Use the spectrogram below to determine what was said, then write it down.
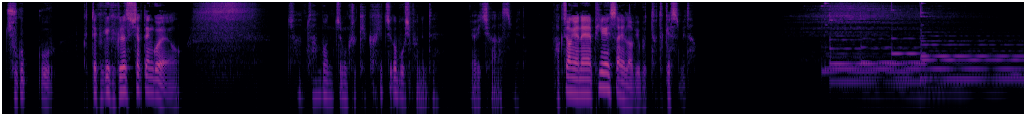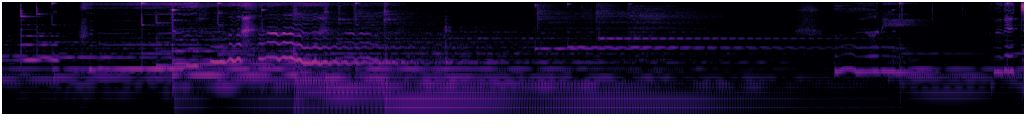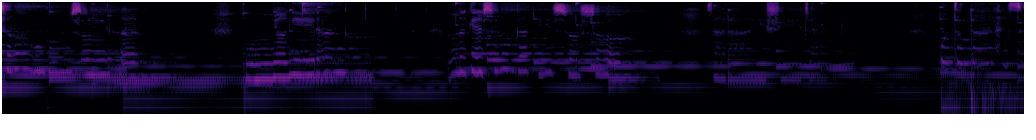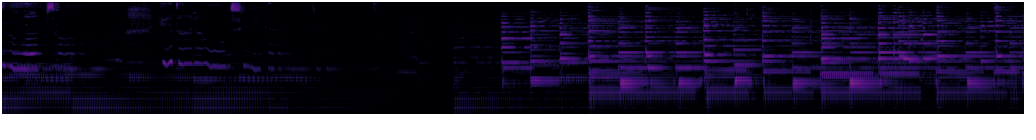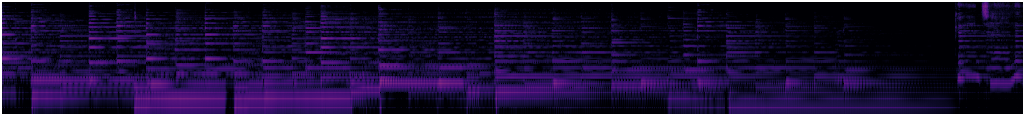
죽고. 그때 그게 그래서 시작된 거예요. 저도 한 번쯤 그렇게 크게 찍어보고 싶었는데 여의치가 않았습니다. 박정현의 PSI Love You부터 듣겠습니다. 괜찮은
